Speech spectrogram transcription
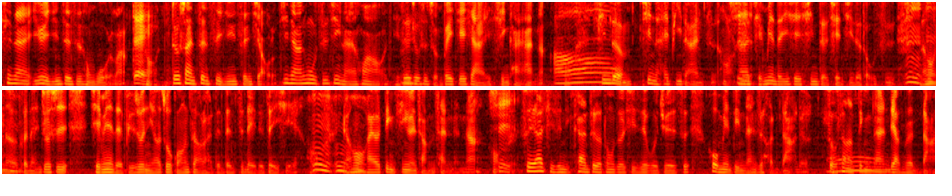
现在因为已经正式通过了嘛，对，都算正式已经生效了。既然募资进来的话，你这就是准备接下来新开案了哦，新的新的 IP 的案子哈，那前面的一些新的前期的投资，嗯，然后呢，可能就是前面的，比如说你要做光照啦等等之类的这些，嗯嗯，然后还要定晶圆厂的产能啊，是，所以它其实你看这个动作，其实我觉得是后面订单是很大的，手上的订单量是很大，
